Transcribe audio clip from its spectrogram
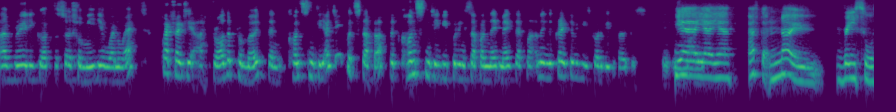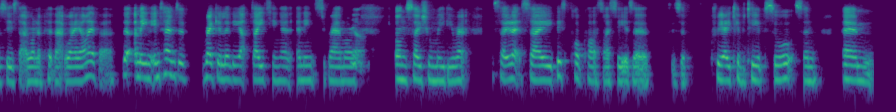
I've really got the social media one whacked. Quite frankly, I'd rather promote than constantly. I do put stuff up, but constantly be putting stuff on. They make that. I mean, the creativity's got to be the focus. Yeah, yeah, yeah. I've got no resources that I want to put that way either. I mean, in terms of regularly updating an Instagram or yeah. on social media. So let's say this podcast I see as a as a creativity of sorts, and um,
